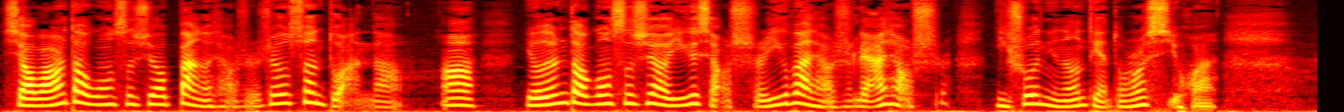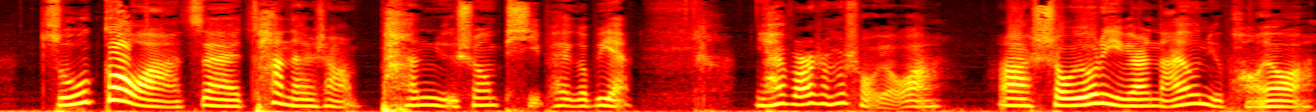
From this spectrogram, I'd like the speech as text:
小王到公司需要半个小时，这就算短的。啊，有的人到公司需要一个小时、一个半小时、俩小时，你说你能点多少喜欢？足够啊，在探探上把女生匹配个遍。你还玩什么手游啊？啊，手游里边哪有女朋友啊？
